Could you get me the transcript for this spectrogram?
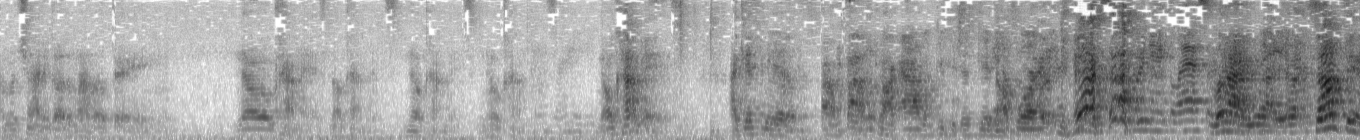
I'm gonna try to go to my little thing. No comments, no comments, no comments, no comments, no comments. I guess we're um, five o'clock hour when people just getting off work. right, right, right. Something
